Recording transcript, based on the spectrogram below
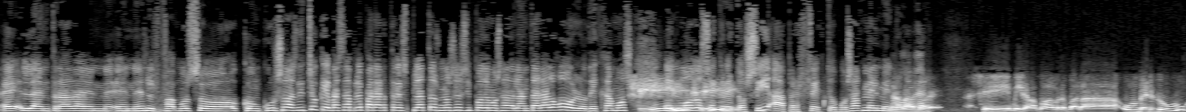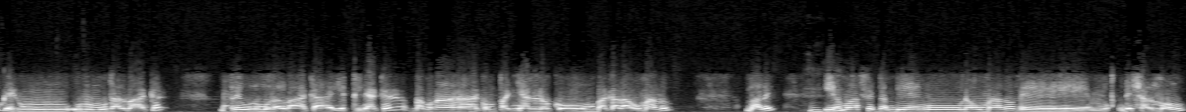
eh, la entrada en, en el famoso concurso. Has dicho que vas a preparar tres platos, no sé si podemos adelantar algo o lo dejamos Sí, en modo sí. secreto. Sí, ah, perfecto, pues hazme el menú, Nada, a ver. pues, sí, mira, vamos a preparar un verdumu, que es un, un hummus de albahaca, ¿vale? Un hummus de albahaca y espinaca. Vamos a acompañarlo con un bacalao ahumado, ¿vale? Y vamos a hacer también un ahumado de, de salmón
